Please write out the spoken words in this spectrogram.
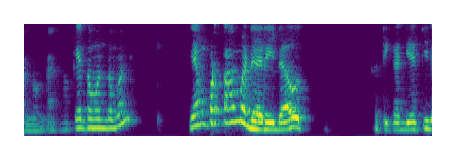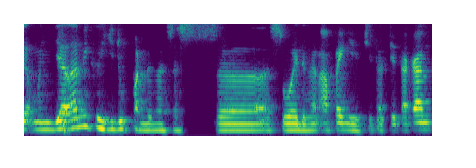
renungkan. Oke, teman-teman. Yang pertama dari Daud ketika dia tidak menjalani kehidupan dengan sesuai dengan apa yang dia cita-citakan,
